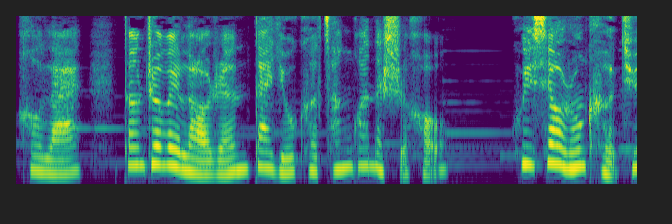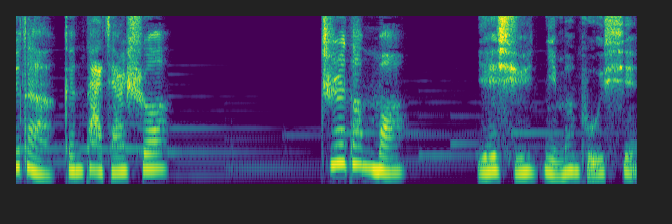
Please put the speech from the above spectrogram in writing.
后来，当这位老人带游客参观的时候，会笑容可掬的跟大家说：“知道吗？也许你们不信，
